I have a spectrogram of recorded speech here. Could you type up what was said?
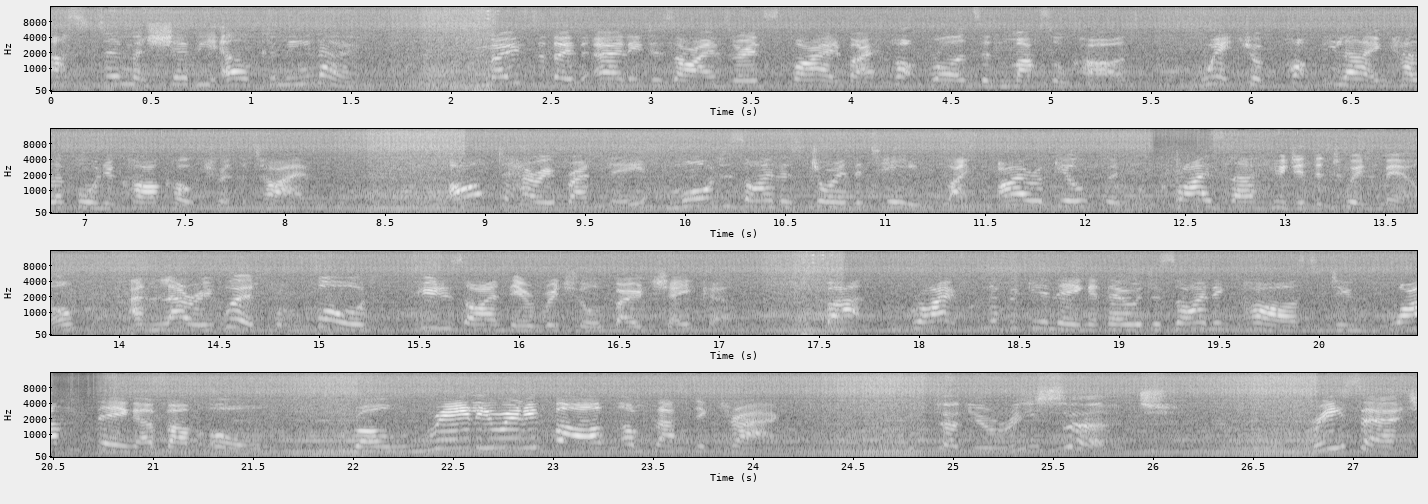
custom Chevy El Camino. Most of those early designs are inspired by hot rods and muscle cars, which were popular in California car culture at the time. After Harry Bradley, more designers joined the team, like Ira Gilford from Chrysler, who did the Twin Mill, and Larry Wood from Ford, who designed the original Bone Shaker. But right from the beginning, they were designing cars to do one thing above all roll really, really fast on plastic tracks. You've done your research. Research?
